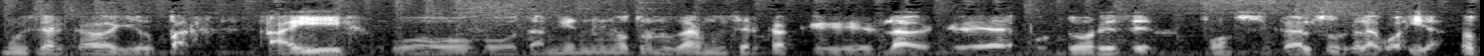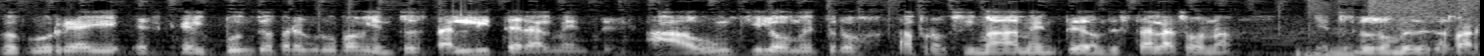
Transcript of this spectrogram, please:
muy cerca de Valledupar? Ahí o, también en otro lugar muy cerca que es la avenida de Pondores en Fonseca al sur de La Guajira. Lo que ocurre ahí es que el punto de preagrupamiento está literalmente a un kilómetro aproximadamente donde está la zona y entonces los hombres de esa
